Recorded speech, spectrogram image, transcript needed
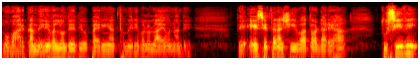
ਮੁਬਾਰਕਾਂ ਮੇਰੇ ਵੱਲੋਂ ਦੇ ਦਿਓ, ਪੈਰੀਂ ਹੱਥ ਮੇਰੇ ਵੱਲੋਂ ਲਾਏ ਉਹਨਾਂ ਦੇ। ਤੇ ਇਸੇ ਤਰ੍ਹਾਂ ਆਸ਼ੀਰਵਾਦ ਤੁਹਾਡਾ ਰਿਹਾ। ਤੁਸੀਂ ਵੀ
